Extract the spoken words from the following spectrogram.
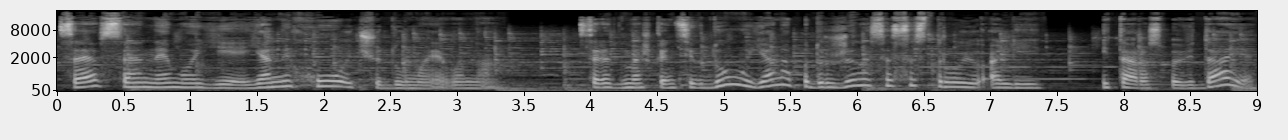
Це все не моє, я не хочу, думає вона. Серед мешканців дому Яна подружилася з сестрою Алі, і та розповідає,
